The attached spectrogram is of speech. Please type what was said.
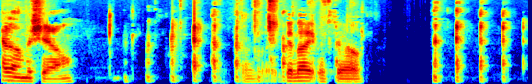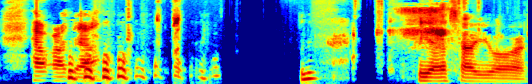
hello, Michelle. Good night, Michelle. How art thou? He asked how you are.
